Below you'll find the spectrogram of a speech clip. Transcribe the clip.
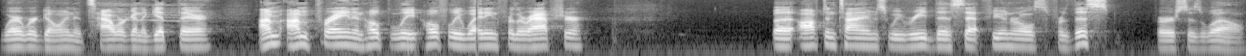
where we're going; it's how we're going to get there. I'm, I'm praying and hopefully, hopefully waiting for the rapture. But oftentimes we read this at funerals for this verse as well.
